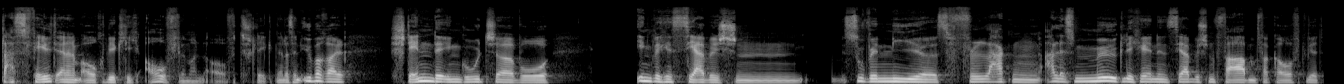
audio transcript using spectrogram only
das fällt einem auch wirklich auf, wenn man aufschlägt. Ne? Das sind überall Stände in Guča, wo irgendwelche serbischen Souvenirs, Flaggen, alles Mögliche in den serbischen Farben verkauft wird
